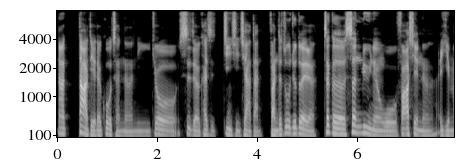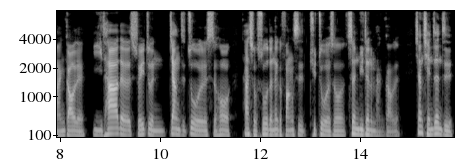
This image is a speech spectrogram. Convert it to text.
那大跌的过程呢，你就试着开始进行下单，反着做就对了。这个胜率呢，我发现呢也蛮高的。以他的水准这样子做的时候。他所说的那个方式去做的时候，胜率真的蛮高的。像前阵子，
